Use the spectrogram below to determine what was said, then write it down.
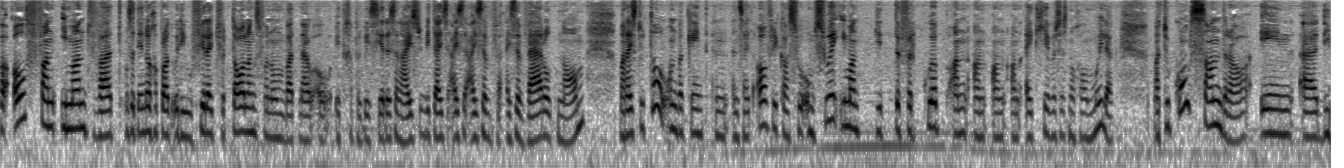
Veral van iemand wat ons het net nog gepraat oor die hoeveelheid vertalings van hom wat nou al het gepubliseer is en hy's hy's hy's hy's 'n hy's 'n wêreldnaam maar hy's totaal onbekend in in Suid-Afrika. So om so iemand te verkoop aan aan aan aan uitgewers is nogal moeilik. Maar toe kom Sandra en uh die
